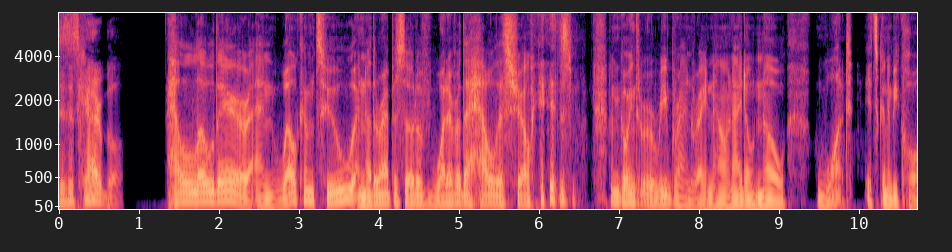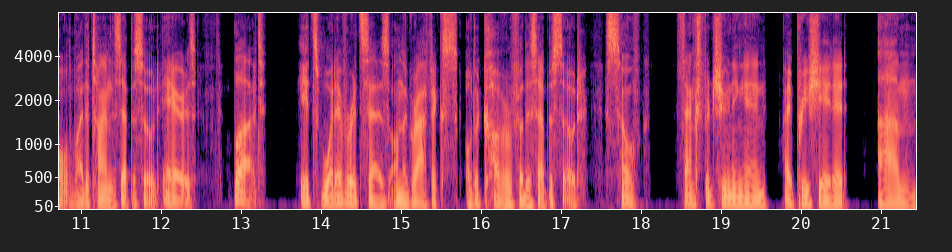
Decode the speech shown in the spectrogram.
this is horrible. Hello there, and welcome to another episode of whatever the hell this show is. I'm going through a rebrand right now, and I don't know what it's going to be called by the time this episode airs, but it's whatever it says on the graphics or the cover for this episode. So thanks for tuning in. I appreciate it. Um,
